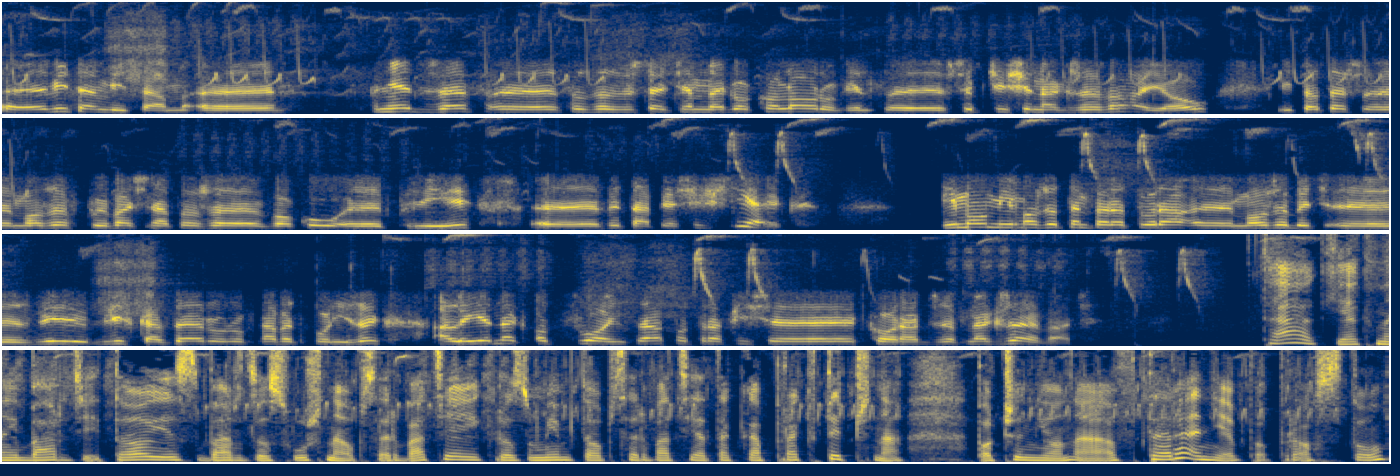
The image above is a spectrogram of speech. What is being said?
E, witam, witam. E, Pnie drzew e, są zazwyczaj ciemnego koloru, więc e, szybciej się nagrzewają i to też e, może wpływać na to, że wokół pni wytapia się śnieg. Mimo, mimo, że temperatura może być bliska zeru lub nawet poniżej, ale jednak od słońca potrafi się kora drzew nagrzewać. Tak, jak najbardziej. To jest bardzo słuszna obserwacja. Jak rozumiem, to obserwacja taka praktyczna, poczyniona w terenie po prostu.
